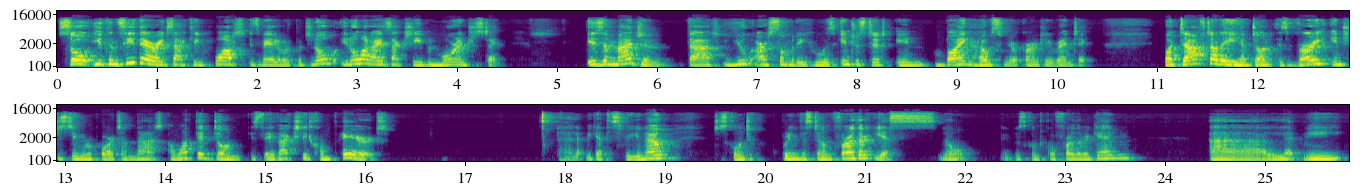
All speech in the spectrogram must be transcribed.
So you can see there exactly what is available. But you know, you know what is actually even more interesting is imagine that you are somebody who is interested in buying a house and you're currently renting. What daft.ie have done is very interesting report on that. And what they've done is they've actually compared. Uh, let me get this for you now. Just going to bring this down further. Yes, no, it was going to go further again. Uh, let me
